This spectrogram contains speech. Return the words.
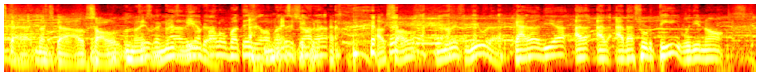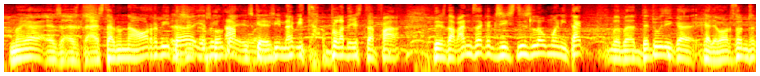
Doncs que, doncs que el sol Un no és, no és cada dia lliure. fa el mateix a la és mateixa hora. lliure. El sol no és lliure. Cada dia ha, ha, ha de sortir, vull dir, no, no hi ha, és, és, està en una òrbita És i, escolta, és que és inevitable des de fa, des d'abans de que existís la humanitat. Entens? Vull dir que, que llavors, doncs,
